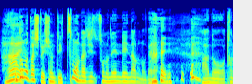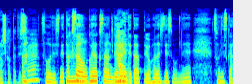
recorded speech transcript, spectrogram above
はい。子供たちと一緒にいていつも同じその年齢になるので、はい。あの楽しかったですね。そうですね。たくさうんん子役さん出られてたというお話ですもんね、そうですか。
